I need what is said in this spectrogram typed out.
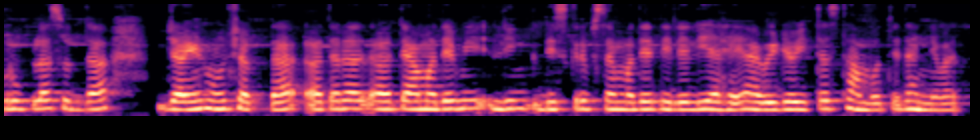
ग्रुपलासुद्धा जॉईन होऊ शकता. तर त्यामध्ये मी लिंक डिस्क्रिप्शनमध्ये दिलेली आहे. हा व्हिडिओ इथंच थांबवते. धन्यवाद.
